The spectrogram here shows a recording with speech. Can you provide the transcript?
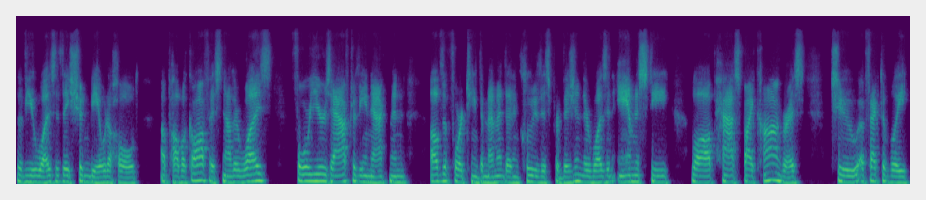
the view was that they shouldn't be able to hold a public office. Now, there was four years after the enactment of the 14th Amendment that included this provision, there was an amnesty law passed by Congress to effectively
